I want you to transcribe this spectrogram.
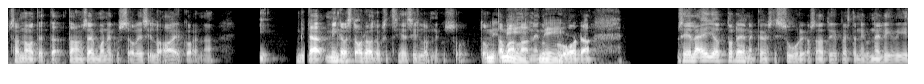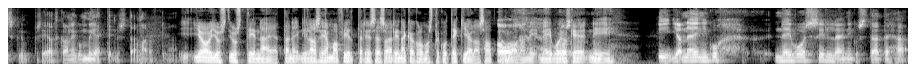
sanot, että tämä on semmoinen kuin se oli silloin aikoinaan, mitä, minkälaiset odotukset siihen silloin niin kuin, su, tu, niin, tavallaan niin, niin. luodaan. Siellä ei ole todennäköisesti suuri osa tyypeistä niin 450 jotka on niin kuin miettinyt sitä markkinaa. Joo, just, justiin näin, että ne, niillä on se hieman filteri, se on eri näkökulmasta kuin tekijöillä saattaa oh, olla, niin ne ei voi koska, oikein, niin. niin. Ja ne ei, niin kuin, ne ei voi silleen niin kuin sitä tehdä,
